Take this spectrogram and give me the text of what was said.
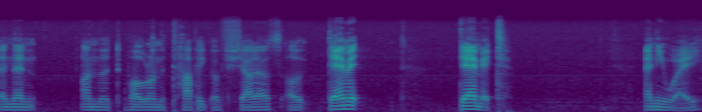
And then on the while we're on the topic of shout outs, I'll damn it. Damn it. Anyway,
